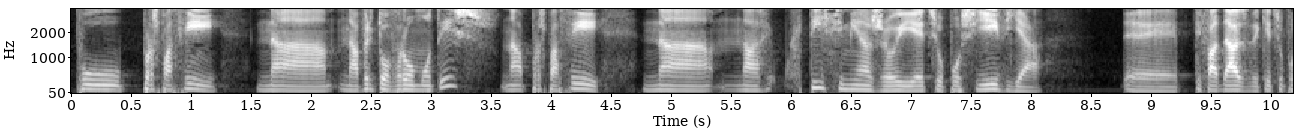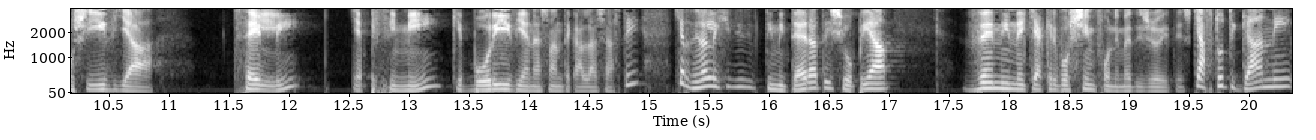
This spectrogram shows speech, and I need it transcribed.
που προσπαθεί να, να βρει το δρόμο της, να προσπαθεί να, να χτίσει μια ζωή έτσι όπως η ίδια ε, τη φαντάζεται και έτσι όπως η ίδια θέλει και επιθυμεί και μπορεί η ίδια να αισθάνεται καλά σε αυτή. Και από την άλλη έχει τη, μητέρα της η οποία δεν είναι και ακριβώς σύμφωνη με τη ζωή της. Και αυτό την κάνει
